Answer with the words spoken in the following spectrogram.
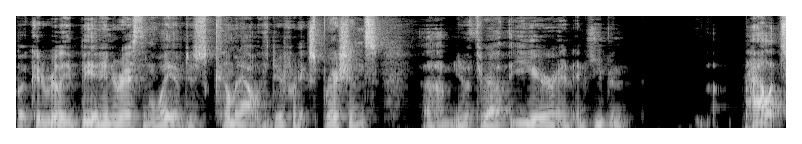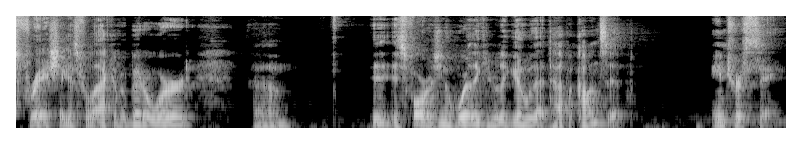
but could really be an interesting way of just coming out with different expressions, um, you know, throughout the year and, and keeping palates fresh, I guess, for lack of a better word, um, as far as, you know, where they could really go with that type of concept. Interesting.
